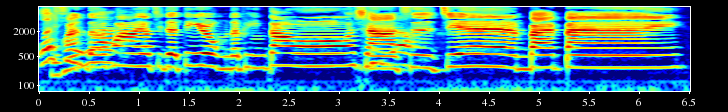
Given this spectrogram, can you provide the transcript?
喜欢的话要记得订阅我们的频道哦。下次见，拜拜。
